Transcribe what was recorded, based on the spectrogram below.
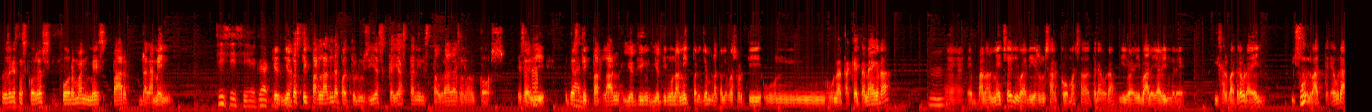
totes aquestes coses formen més part de la ment. Sí, sí, sí, exacte. Jo, jo t'estic parlant de patologies que ja estan instaurades en el cos. És a dir, jo t'estic parlant... Jo tinc, jo tinc un amic, per exemple, que li va sortir un, una taqueta negra, Mm. eh, va anar al metge i li va dir és un sarcoma, s'ha de treure. I va dir, vale, ja vindré. I se'l va treure ell. I se'l va treure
